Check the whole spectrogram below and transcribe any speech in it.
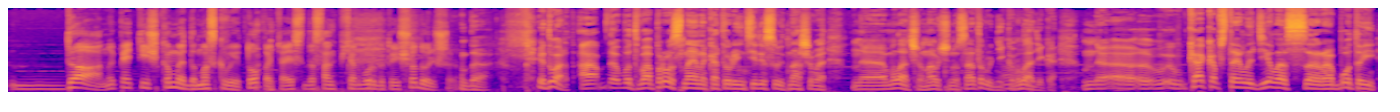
Да, ну 5000 км до Москвы топать, а если до Санкт-Петербурга, то еще дольше. Да. Эдуард, а вот вопрос, наверное, который интересует нашего э, младшего научного сотрудника uh-huh. Владика. Э, как обстояло дело с работой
